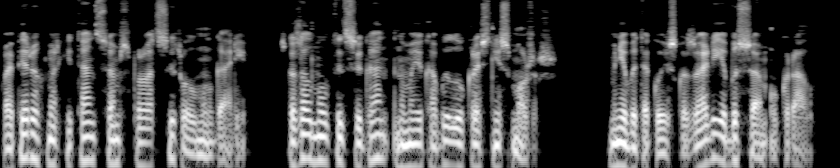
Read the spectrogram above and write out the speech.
Во-первых, маркетант сам спровоцировал Мунгари. Сказал, мол, ты цыган, но мою кобылу украсть не сможешь. Мне бы такое сказали, я бы сам украл.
